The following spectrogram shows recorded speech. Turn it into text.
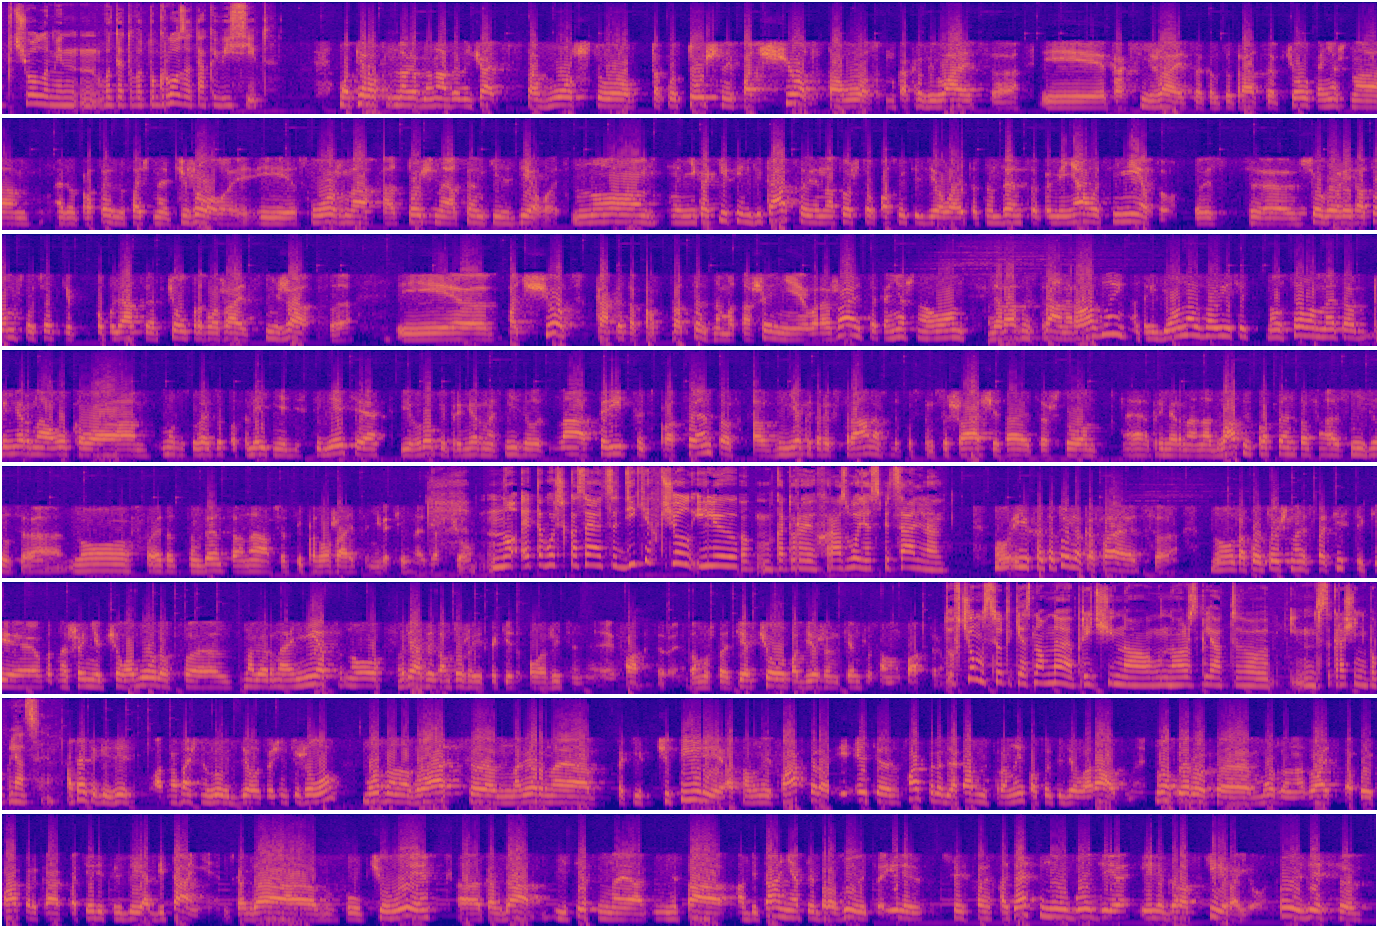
пчелами вот эта вот угроза так и висит? Во-первых, наверное, надо начать с того, что такой точный подсчет того, как развивается и как снижается концентрация пчел, конечно, этот процесс достаточно тяжелый и сложно точные оценки сделать. Но никаких индикаций на то, что, по сути дела, эта тенденция поменялась, нету. То есть э, все говорит о том, что все-таки популяция пчел продолжает снижаться. И э, подсчет, как это в процентном отношении выражается, конечно, он для разных стран разный, от регионов зависит, но в целом это примерно около, можно сказать, за последние десятилетия в Европе примерно снизилось на 30%. А в некоторых странах, допустим, США считается, что э, примерно на 20% снизился, но эта тенденция, она все-таки продолжается негативная для пчел. Но это больше касается диких пчел или которые их разводят специально? Ну, их это тоже касается. Ну, такой точной статистики в отношении пчеловодов, наверное, нет, но вряд ли там тоже есть какие-то положительные факторы, потому что те пчелы подвержены тем же самым факторам. В чем все-таки основная причина, на ваш взгляд, сокращения популяции? Опять-таки здесь однозначно вывод сделать очень тяжело, можно назвать, э, наверное, таких четыре основных фактора. И эти факторы для каждой страны, по сути дела, разные. Ну, во-первых, э, можно назвать такой фактор, как потери среды обитания. То есть, когда у пчелы, э, когда естественные места обитания преобразуются или сельскохозяйственные угодья или городские районы. Ну, здесь,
